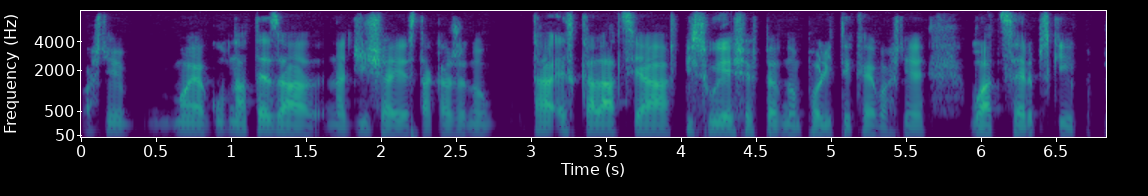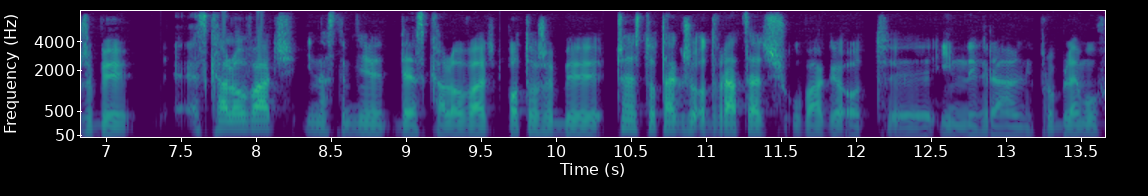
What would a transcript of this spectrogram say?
właśnie moja główna teza na dzisiaj jest taka, że no, ta eskalacja wpisuje się w pewną politykę właśnie władz serbskich, żeby eskalować i następnie deeskalować, po to, żeby często także odwracać uwagę od y, innych realnych problemów,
